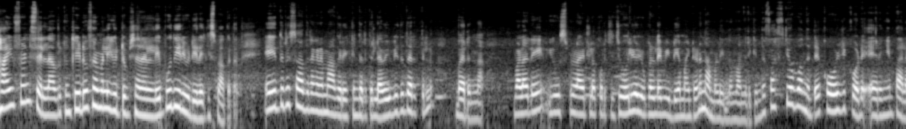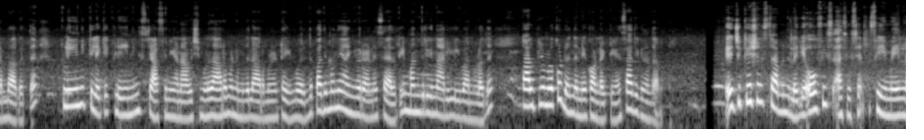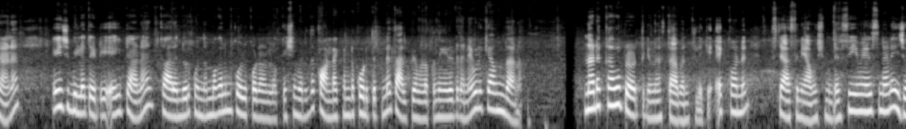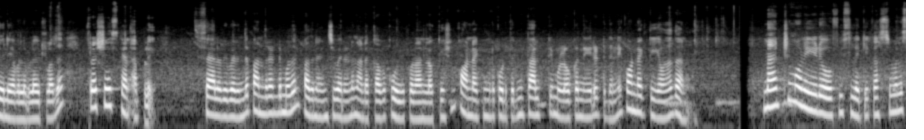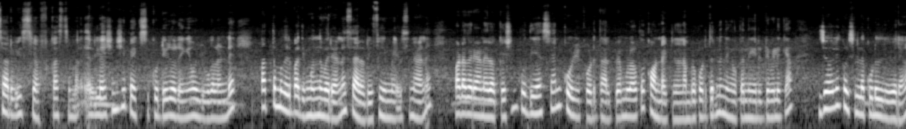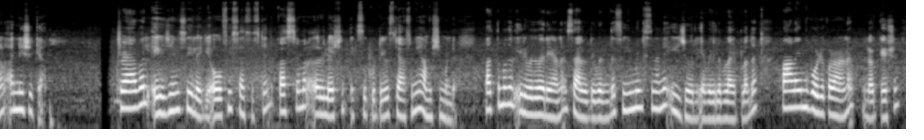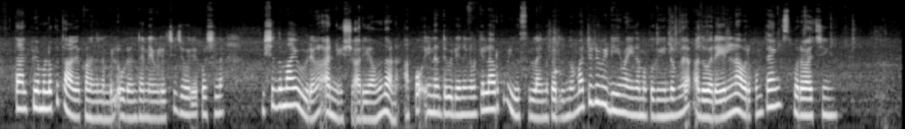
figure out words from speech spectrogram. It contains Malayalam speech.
ഹായ് ഫ്രണ്ട്സ് എല്ലാവർക്കും കിഡു ഫാമിലി യൂട്യൂബ് ചാനലിലെ പുതിയൊരു വീഡിയോയിലേക്ക് സ്വാഗതം. ഏതൊരു സാധനങ്ങളും ആഗ്രഹിക്കുന്ന തരത്തിലുള്ള വിവിധ തരത്തിൽ വരുന്ന വളരെ യൂസ്ഫുൾ ആയിട്ടുള്ള കുറച്ച് ജോലി ഒഴിവുകളുടെ വീഡിയോ ആയിട്ടാണ് നമ്മൾ ഇന്നും വന്നിരിക്കുന്നത്. ഫസ്റ്റ് ജോബ് വന്നിട്ട് കോഴിക്കോട് ഇറങ്ങി പലം ഭാഗത്ത് ക്ലിനിക്കിലേക്ക് ക്ലീനിങ് സ്റ്റാഫിനെയാണ് ആവശ്യമുള്ളത്. ആറ് മണി മുതൽ ആറ് മണി ടൈം വരുന്നത്. പതിമൂന്ന് അഞ്ഞൂറാണ് സാലറി മന്ത്ലി നാല് ലീവാണുള്ളത് താല്പര്യമുള്ള ഉടൻ തന്നെ കോൺടാക്ട് ചെയ്യാൻ സാധിക്കുന്നതാണ്. എഡ്യൂക്കേഷൻ സ്ഥാപനത്തിലേക്ക് ഓഫീസ് അസിസ്റ്റന്റ് ഫീമെയിലാണ് ഏജ് ബിലോ തേർട്ടി എയ്റ്റ് ആണ്. കാരന്തൂർ കുന്നമംഗലം കോഴിക്കോടാണ് ലൊക്കേഷൻ വരുന്നത്. കോൺടാക്ട് നമ്പർ കൊടുത്തിട്ടുണ്ട്. താല്പര്യമുള്ളവർക്ക് നേരിട്ട് തന്നെ വിളിക്കാവുന്നതാണ്. നടക്കാവ് പ്രവർത്തിക്കുന്ന സ്ഥാപനത്തിലേക്ക് അക്കൗണ്ടന്റ് സ്റ്റാഫിനെ ആവശ്യമുണ്ട്. ഫീമെയിൽസിനാണ് ഈ ജോലി അവൈലബിൾ ആയിട്ടുള്ളത്. ഫ്രഷേഴ്സ് ക്യാൻ അപ്ലൈ സാലറി വരുന്നത് പന്ത്രണ്ട് മുതൽ പതിനഞ്ച് വരെയാണ്. നടക്കാവ് കോഴിക്കോടാണ് ലൊക്കേഷൻ കോൺടാക്ട് നമ്പർ കൊടുത്തിട്ടുണ്ട്. താല്പര്യമുള്ളവർക്ക് നേരിട്ട് തന്നെ കോൺടാക്ട് ചെയ്യാവുന്നതാണ്. മാട്രിമോണിയുടെ ഓഫീസിലേക്ക് customer service staff customer relationship executive തുടങ്ങിയ ഒഴിവുകളുണ്ട്. പത്ത് മുതൽ പതിമൂന്ന് വരെയാണ് സാലറി ഫീമെയിൽസിനാണ് വടകരയാണ് ലൊക്കേഷൻ പുതിയ സ്റ്റാൻഡ് കോഴിക്കോട്. താല്പര്യമുള്ളവർക്ക് കോൺടാക്റ്റ് നമ്പർ കൊടുത്തിട്ടുണ്ട്. നിങ്ങൾക്ക് നേരിട്ട് വിളിക്കാം. ജോലിയെക്കുറിച്ചുള്ള കൂടുതൽ വിവരങ്ങൾ അന്വേഷിക്കാം. Travel ഏജൻസിയിലേക്ക് office assistant customer relation executive സ്റ്റാഫിനെ ആവശ്യമുണ്ട്. പത്ത് മുതൽ ഇരുപത് വരെയാണ് സാലറി വരുന്നത്. ഫീമെയിൽസിനാണ് ഈ ജോലി അവൈലബിൾ ആയിട്ടുള്ളത്. പാളയം കോഴിക്കോടാണ് ലൊക്കേഷൻ താല്പര്യമുള്ളവർക്ക് താഴെ കാണുന്ന നമ്പറിൽ ഉടൻ തന്നെ വിളിച്ച് ജോലിയെക്കുറിച്ചുള്ള വിശദമായ വിവരങ്ങൾ അന്വേഷിച്ച് അറിയാവുന്നതാണ്. അപ്പോൾ ഇന്നത്തെ വീഡിയോ നിങ്ങൾക്ക് എല്ലാവർക്കും യൂസ്ഫുൾ ആയെന്ന് കരുതുന്നു. മറ്റൊരു വീഡിയോയുമായി നമുക്ക് വീണ്ടും വരാം. അതുവരെ എല്ലാവർക്കും താങ്ക്സ് ഫോർ വാച്ചിങ്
